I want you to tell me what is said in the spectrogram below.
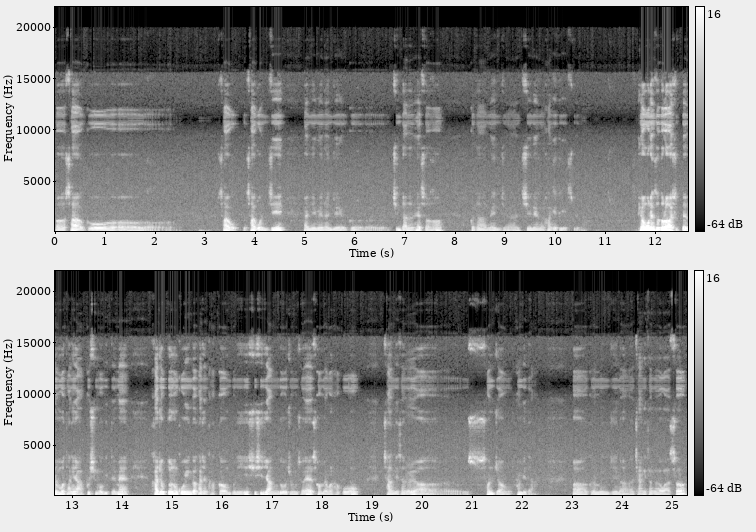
어, 사고, 어, 사고, 사고인지 아니면은 이제 그 진단을 해서, 그 다음에 이제 진행을 하게 되겠습니다. 병원에서 돌아가실 때는 뭐 당연히 아프신 거기 때문에 가족 또는 고인과 가장 가까운 분이 시시장도 증서에 서명을 하고 장의사를 어, 선정합니다. 어, 그러면 이제 어, 장의사가 와서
